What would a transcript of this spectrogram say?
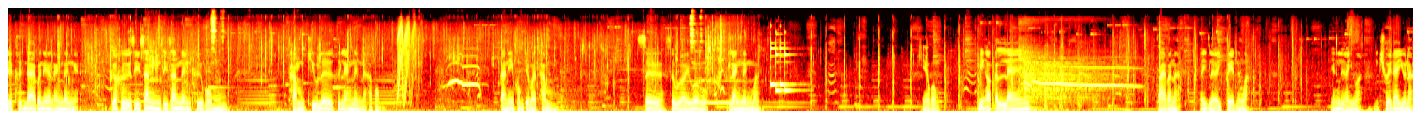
จะขึ้นได้ปะเนี่ยแรงหนึ่งเนี่ย ก็คือซีซั่นซีซั่นหนึ่งคือผมทำคิวเลอร์ขึ้นแรงหนึ่งนะครับผม ตอนนี้ผมจะมาทำเซอร์เซอร์ไวเวลแรงหนึ่งมั้งโอเคครับผม วิ่งเอากันแรงตายปะน่ะไอเหลืออีกเฟสหนึ่งว่ะ ยังเหลืออยู่อะยังช่วยได้อยู่นะ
